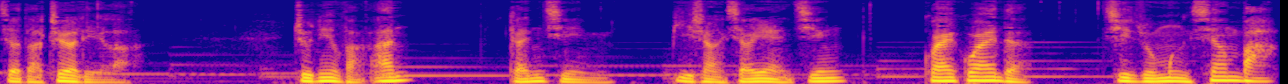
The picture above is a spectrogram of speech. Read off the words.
就到这里了，祝你晚安，赶紧闭上小眼睛，乖乖的进入梦乡吧。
